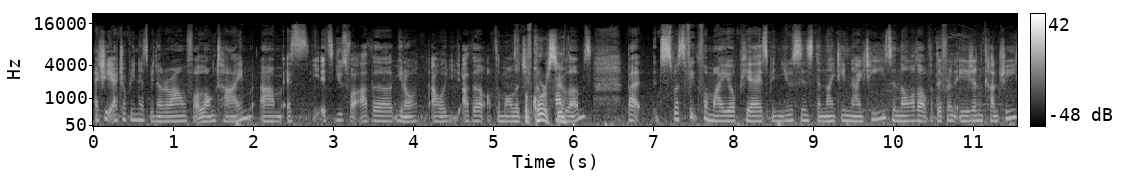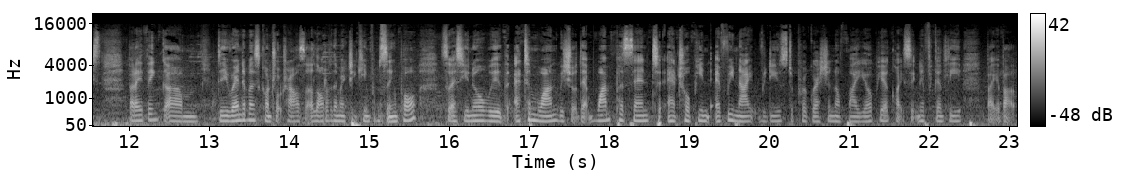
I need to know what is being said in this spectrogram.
actually atropine has been around for a long time. Um, it's, it's used for other you know our other ophthalmological course, problems, yeah. but specific for myopia, it's been used since the 1990s in a lot of different Asian countries. But I think um, the randomized control trials, a lot of them actually came from Singapore. So as you know, with ATOM 1, we showed that 1% atropine every night reduced the progression of myopia quite significantly by about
